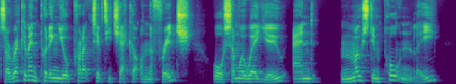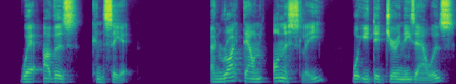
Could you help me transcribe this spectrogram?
So I recommend putting your productivity checker on the fridge or somewhere where you, and most importantly, where others can see it. And write down honestly what you did during these hours,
